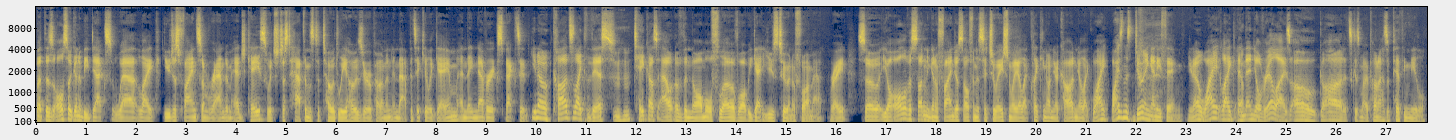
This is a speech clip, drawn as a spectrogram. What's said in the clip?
but there's also going to be decks where, like, you just find some random edge case which just happens to totally hose your opponent in that particular game, and they never expected. You know, cards like this mm-hmm. take us out of the normal flow of what we get used to in a format, right? So you're all of a sudden you're going to find yourself in a situation where you're like clicking on your card and you're like, why, why isn't this doing anything? You know, why, like, and then you'll realize, oh God, it's because my opponent has a pithing needle.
